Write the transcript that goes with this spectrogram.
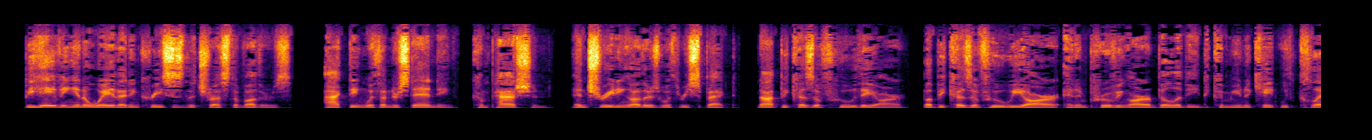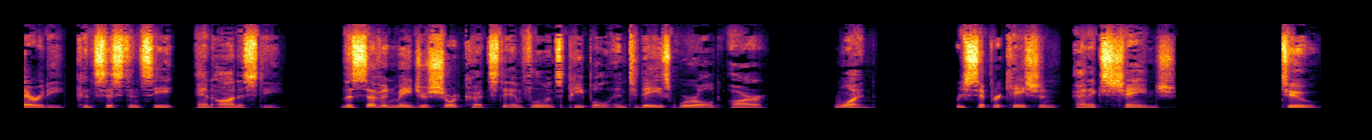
behaving in a way that increases the trust of others, acting with understanding, compassion, and treating others with respect, not because of who they are, but because of who we are and improving our ability to communicate with clarity, consistency, and honesty. The seven major shortcuts to influence people in today's world are 1 reciprocation, and exchange. 2.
